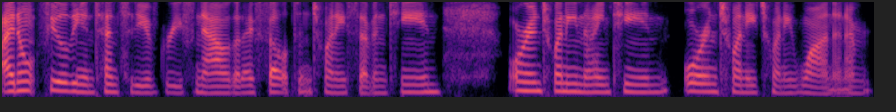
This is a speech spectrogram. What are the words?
I don't feel the intensity of grief now that I felt in 2017 or in 2019 or in 2021. And I'm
